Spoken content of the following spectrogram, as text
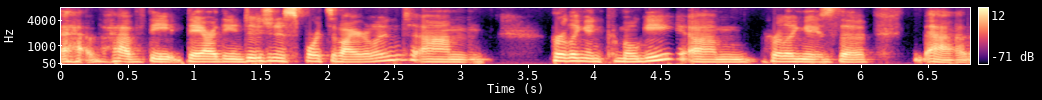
have, have the, they are the Indigenous sports of Ireland. Um, hurling and camogie. Um, hurling is the uh,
